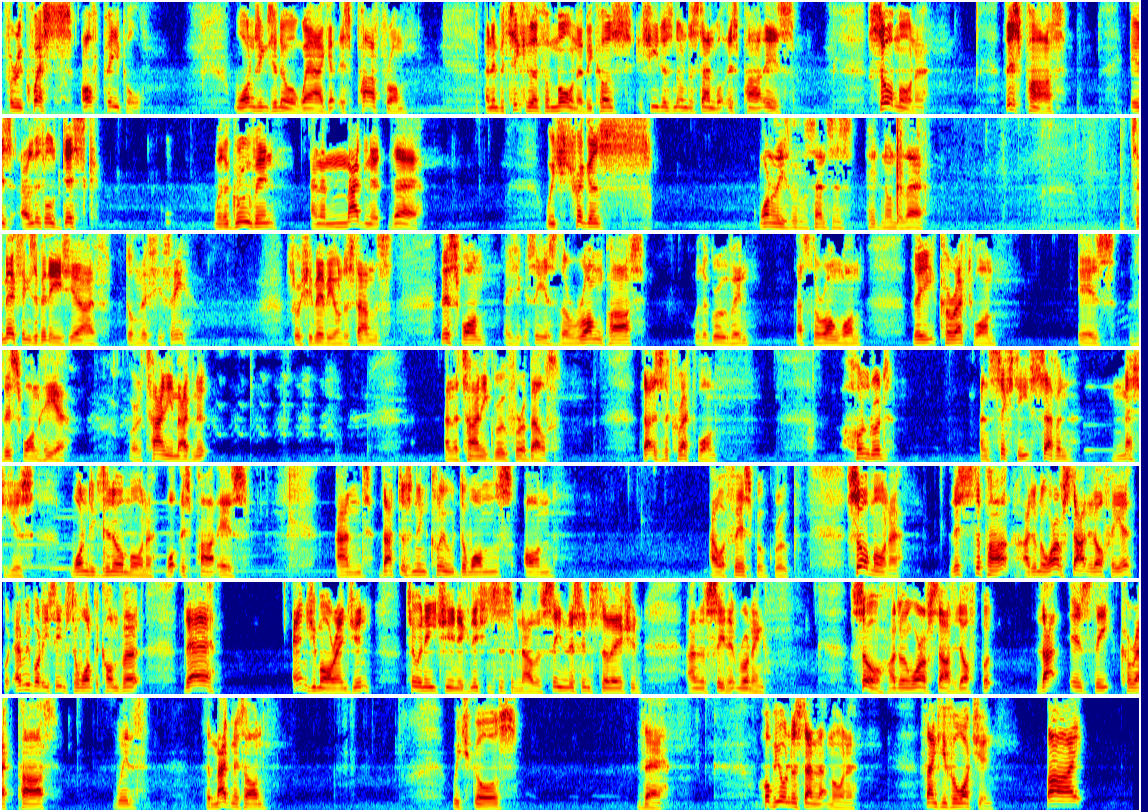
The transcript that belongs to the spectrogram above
for requests of people wanting to know where I get this part from. And in particular for Mona, because she doesn't understand what this part is. So, Mona, this part is a little disc with a groove in and a magnet there which triggers one of these little sensors hidden under there. To make things a bit easier I've done this you see so she maybe understands. This one as you can see is the wrong part with a groove in. That's the wrong one. The correct one is this one here or a tiny magnet and a tiny groove for a belt. That is the correct one. 167 messages wanting to know, Mona, what this part is. And that doesn't include the ones on our Facebook group. So, Mona, this is the part. I don't know where I've started off here, but everybody seems to want to convert their Enjomore engine to an Eachine ignition system now. They've seen this installation and they've seen it running. So, I don't know where I've started off, but that is the correct part with the magnet on, which goes there. Hope you understand that, Mona. Thank you for watching. Bye.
